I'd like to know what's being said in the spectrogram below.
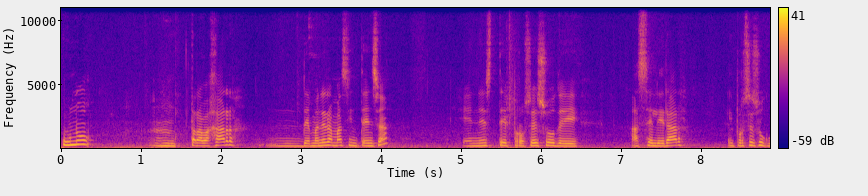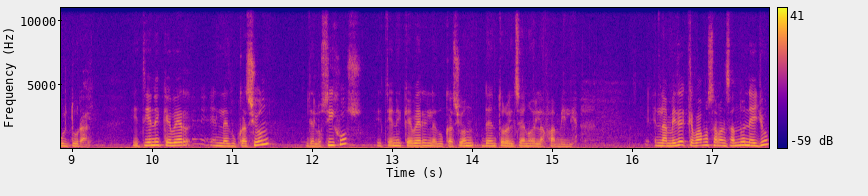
Uno, mm, trabajar de manera más intensa en este proceso de acelerar el proceso cultural. Y tiene que ver en la educación, de los hijos y tiene que ver en la educación dentro del seno de la familia. En la medida que vamos avanzando en ello,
